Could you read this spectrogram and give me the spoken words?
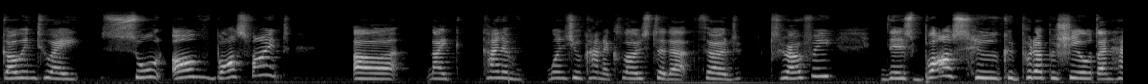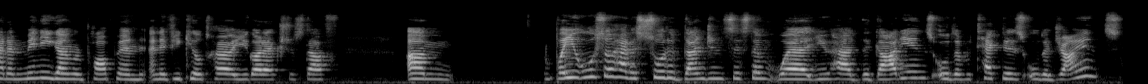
go into a sort of boss fight. Uh, like kind of once you're kind of close to that third trophy, this boss who could put up a shield and had a minigun would pop in, and if you killed her, you got extra stuff. Um, but you also had a sort of dungeon system where you had the guardians or the protectors or the giants,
